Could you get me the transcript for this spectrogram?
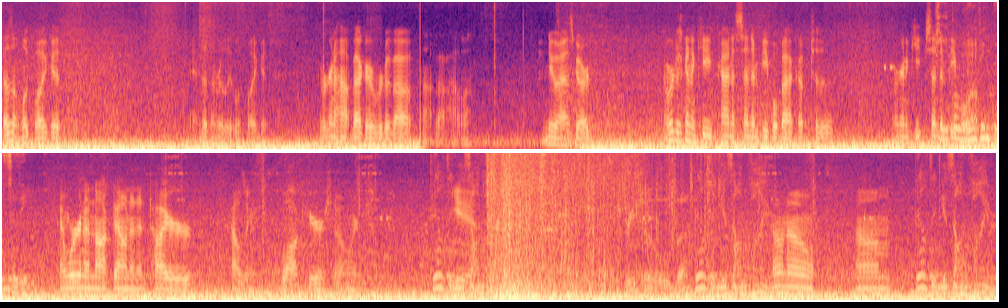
Doesn't look like it. Yeah, it doesn't really look like it. So we're gonna hop back over to Val not Valhalla. New Asgard. And we're just gonna keep kinda sending people back up to the we're gonna keep sending People people, up. the city. And we're gonna knock down an entire housing block here, so we're just Building is Yeah. on fire. rebuild. Building is on fire. Oh no. Um Building is on fire.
